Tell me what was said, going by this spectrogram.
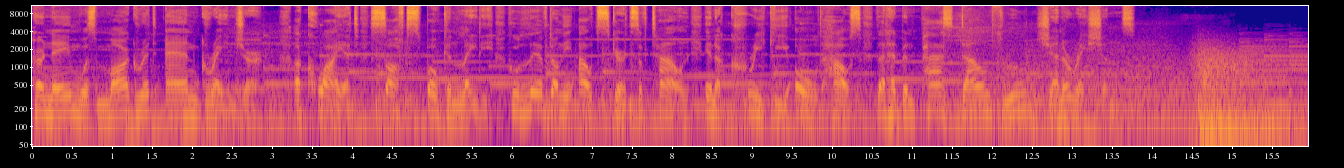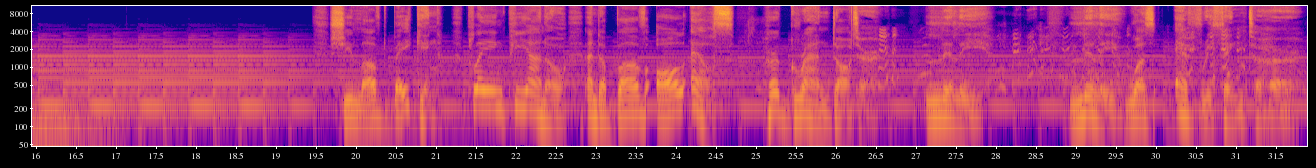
Her name was Margaret Ann Granger, a quiet, soft spoken lady who lived on the outskirts of town in a creaky old house that had been passed down through generations. She loved baking, playing piano, and above all else, her granddaughter, Lily. Lily was everything to her.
